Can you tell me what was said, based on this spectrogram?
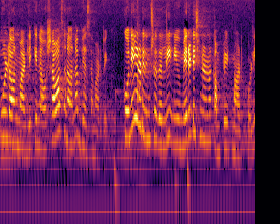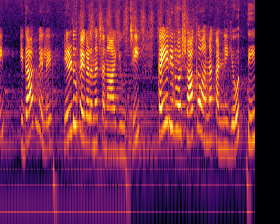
ಕೂಲ್ ಡೌನ್ ಮಾಡ್ಲಿಕ್ಕೆ ನಾವು ಶವಾಸನವನ್ನ ಅಭ್ಯಾಸ ಮಾಡಬೇಕು. ಕೊನೆ ಎರಡು ನಿಮಿಷದಲ್ಲಿ ನೀವು ಮೆಡಿಟೇಷನ್ ಅನ್ನ ಕಂಪ್ಲೀಟ್ ಮಾಡ್ಕೊಳ್ಳಿ. ಇದಾದ್ಮೇಲೆ ಎರಡು ಕೈಗಳನ್ನ ಚೆನ್ನಾಗಿ ಉಜ್ಜಿ, ಕೈಯಲ್ಲಿರುವ ಶಾಖವನ್ನ ಕಣ್ಣಿಗೆ ಒತ್ತಿ,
